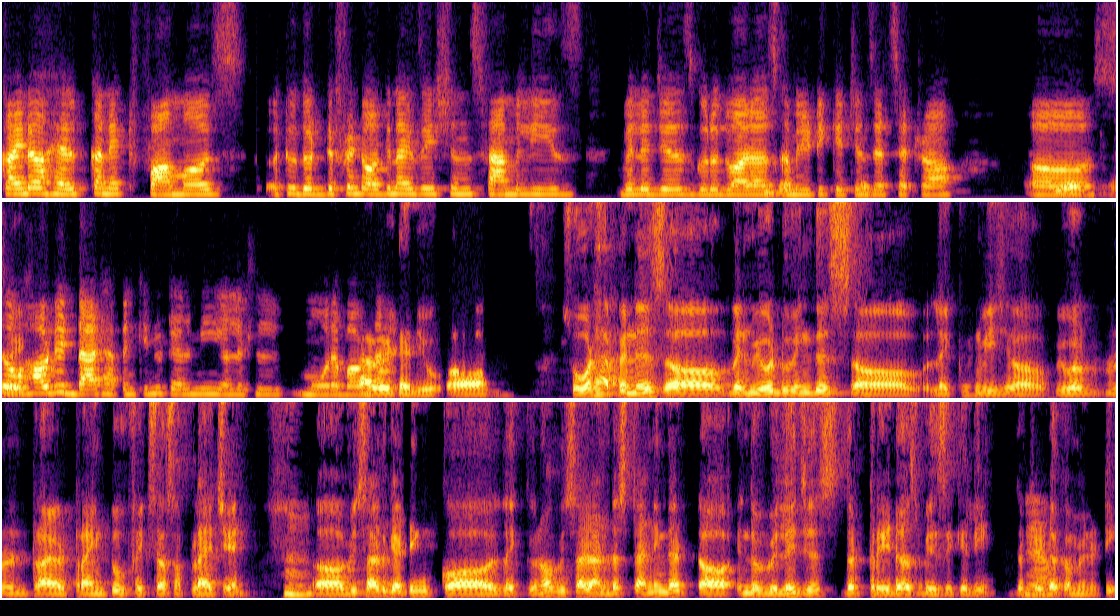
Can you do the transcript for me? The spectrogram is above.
kind of help connect farmers to the different organizations, families, villages, gurudwaras, Mhm. community kitchens, etc. Uh, Right, so, right. how did that happen? Can you tell me a little more about I will that? tell you. Uh, so what happened is uh, when we were doing this, uh, like when we uh, we were try, trying to fix our supply chain, Hmm. uh, we started getting uh, like you know we started understanding that uh, in the villages, the traders basically the Yeah. trader community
